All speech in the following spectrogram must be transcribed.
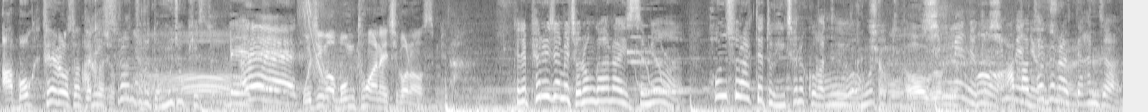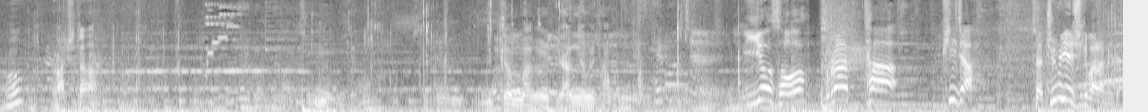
아, 먹태로 선택하셨고 술안주로 너무 좋겠어. 네. 오징어 몸통 안에 집어넣었습니다. 근데 편의점에 저런 거 하나 있으면 혼술할 때도 괜찮을 것 같아요. 어, 그럼요. 신메뉴다, 어, 아빠 신메뉴. 퇴근할 때 한 잔. 어? 맛있다. 육전 맛을 양념이 잡았네. 이어서 브라타 피자. 자, 준비해 주시기 바랍니다.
